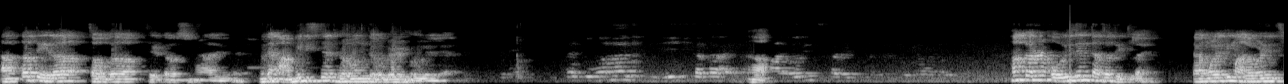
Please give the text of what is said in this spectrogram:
आता तेरा चौदा थिएटर्स मिळालेले आहेत. म्हणजे आम्हीच ते ठरवून तेवढे ठेवलेले आहेत. आहे हा. हा कारण ओरिजिन त्याचं तिथलं आहे. त्यामुळे ती मालवणीच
